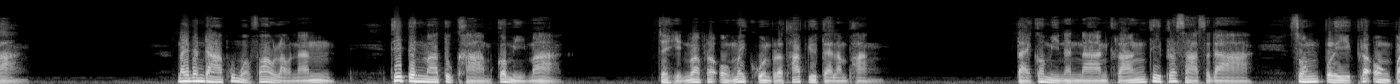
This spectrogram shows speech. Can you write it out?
บ้าง ในบรรดาผู้มาเฝ้าเหล่านั้น ที่เป็นมาตุคามก็มีมาก จะเห็นว่าพระองค์ไม่ควรประทับอยู่แต่ลำพัง แต่ก็มีนานๆครั้งที่พระศาสดาทรงปลีกพระองค์ไป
